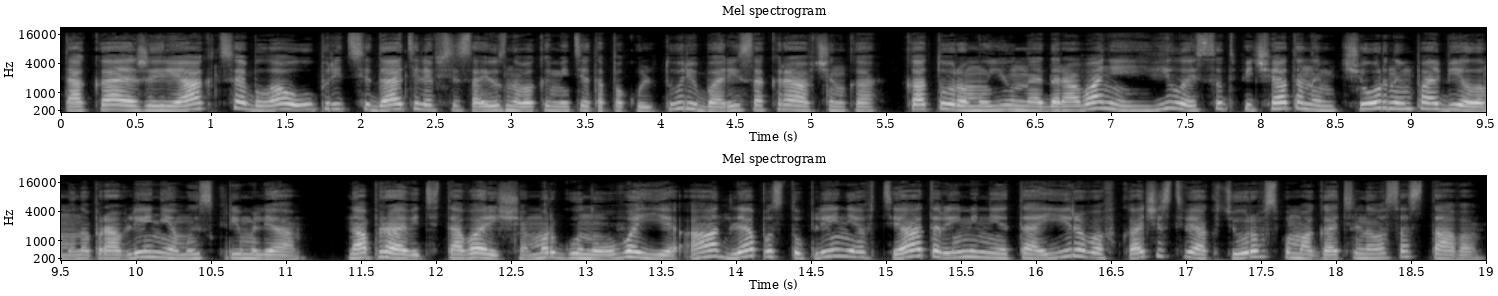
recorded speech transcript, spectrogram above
Такая же реакция была у председателя Всесоюзного комитета по культуре Бориса Кравченко, которому юное дарование явилось с отпечатанным черным по белому направлением из Кремля. Направить товарища Маргунова Е.А. для поступления в театр имени Таирова в качестве актера вспомогательного состава.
